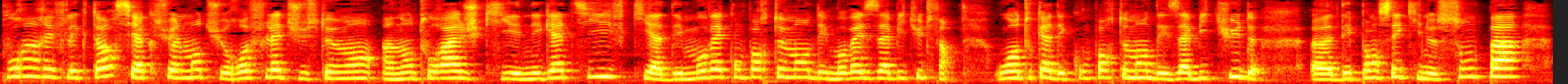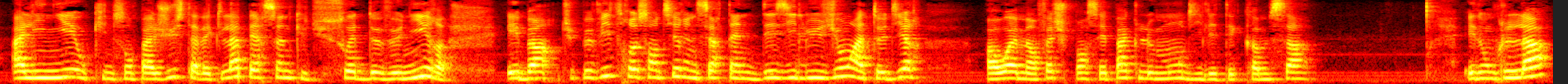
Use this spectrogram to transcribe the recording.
pour un réflecteur, si actuellement tu reflètes justement un entourage qui est négatif, qui a des mauvais comportements, des mauvaises habitudes, enfin, ou en tout cas des comportements, des habitudes, euh, des pensées qui ne sont pas alignées ou qui ne sont pas justes avec la personne que tu souhaites devenir, eh ben, tu peux vite ressentir une certaine désillusion à te dire ah ouais, mais en fait, je pensais pas que le monde il était comme ça. Et donc là,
